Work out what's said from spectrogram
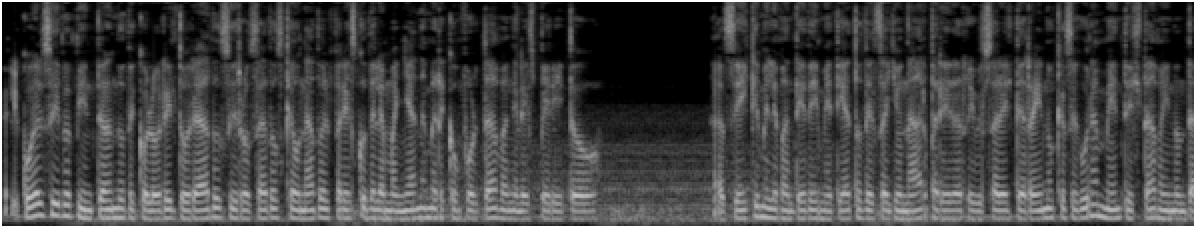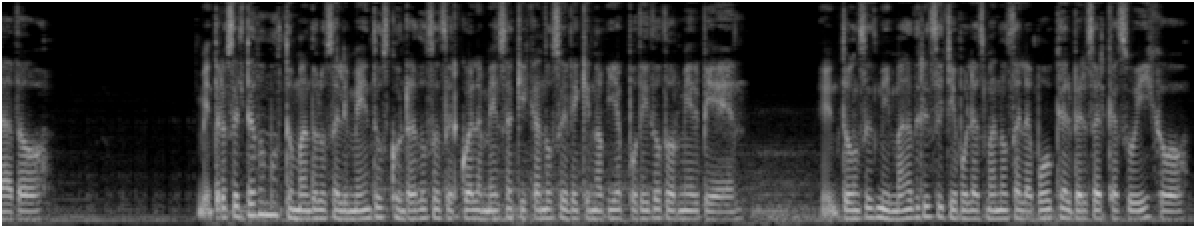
el cual se iba pintando de colores dorados y rosados que aunado al fresco de la mañana me reconfortaban el espíritu. Así que me levanté de inmediato a desayunar para ir a revisar el terreno que seguramente estaba inundado. Mientras estábamos tomando los alimentos, Conrado se acercó a la mesa quejándose de que no había podido dormir bien. Entonces mi madre se llevó las manos a la boca al ver cerca a su hijo.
